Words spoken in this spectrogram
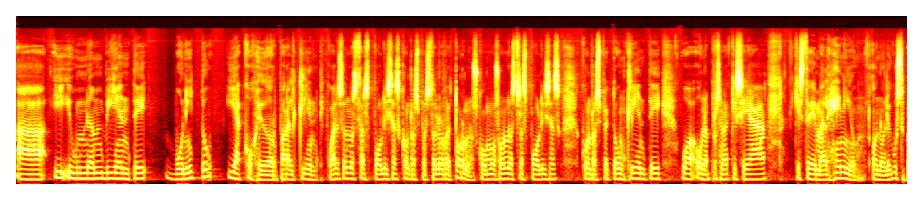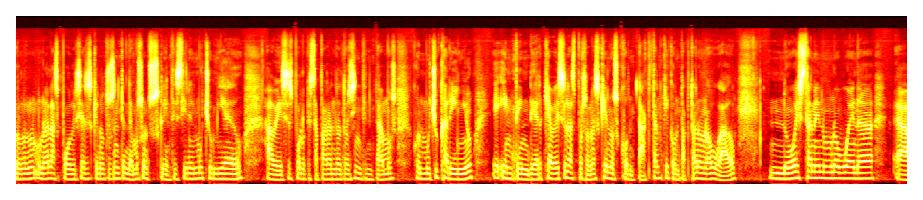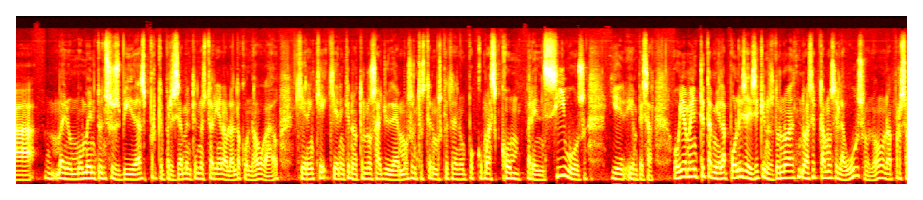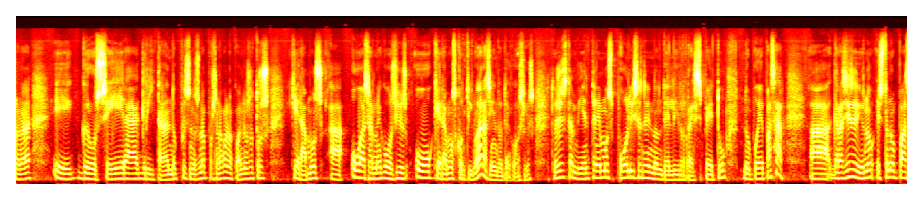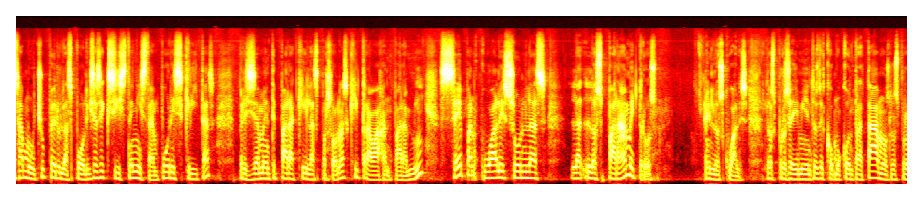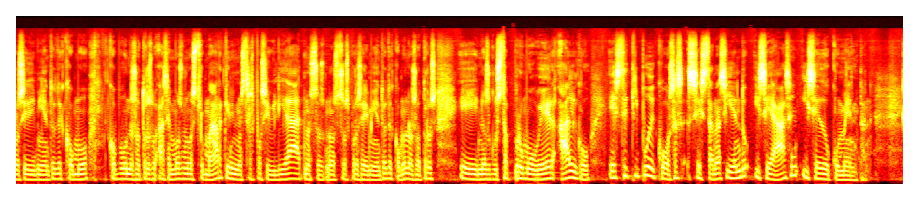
ah, y un ambiente bonito y acogedor para el cliente. ¿Cuáles son nuestras pólizas con respecto a los retornos? ¿Cómo son nuestras pólizas con respecto a un cliente o a una persona que sea que esté de mal genio o no le guste? una de las pólizas es que nosotros entendemos que nuestros clientes tienen mucho miedo a veces por lo que está pasando, entonces intentamos con mucho cariño eh, entender que a veces las personas que nos contactan, que contactan a un abogado, no están en una buena ah, en un momento en sus vidas porque precisamente no estarían hablando con un abogado, quieren que quieren que nosotros los ayudemos, entonces tenemos que tener un poco más comprensivos y, empezar. Obviamente también la póliza dice que nosotros no, aceptamos el abuso, ¿no? Una persona eh, grosera, gritando, pues no es una persona con la cual nosotros queramos ah, o hacer negocios o queramos continuar haciendo negocios. Entonces también tenemos pólizas en donde el irrespeto no puede pasar. Ah, gracias a Dios no, esto no pasa mucho, pero las pólizas existen y están por escritas precisamente para que las personas que trabajan para mí sepan cuáles son las los parámetros en los cuales los procedimientos de cómo contratamos, los procedimientos de cómo, cómo nosotros hacemos nuestro marketing, nuestras posibilidades, nuestros, nuestros procedimientos de cómo nosotros eh, nos gusta promover algo. Este tipo de cosas se están haciendo y se hacen y se documentan.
